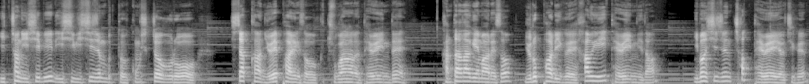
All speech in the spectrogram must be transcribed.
2021-22 시즌부터 공식적으로 시작한 UEFA에서 주관하는 대회인데 간단하게 말해서 유로파 리그의 하위 대회입니다. 이번 시즌 첫 대회예요, 지금.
